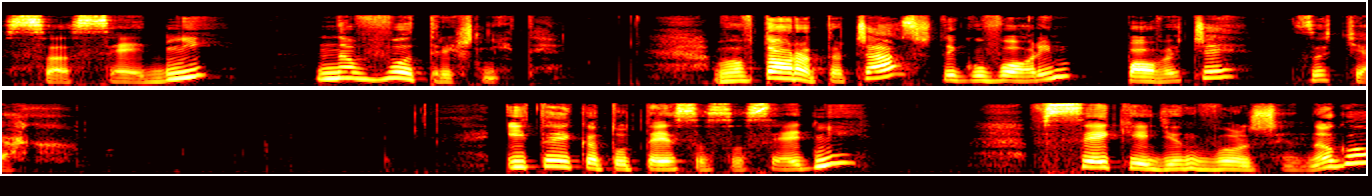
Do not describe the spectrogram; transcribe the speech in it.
съседни на вътрешните. Във втората част ще говорим повече за тях. И тъй като те са съседни, всеки един външен ъгъл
